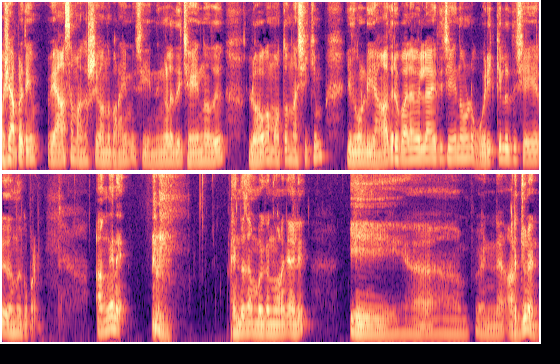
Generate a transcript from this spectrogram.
പക്ഷേ അപ്പോഴത്തേക്കും വ്യാസ മഹർഷി വന്ന് പറയും സി നിങ്ങളിത് ചെയ്യുന്നത് ലോകം മൊത്തം നശിക്കും. ഇതുകൊണ്ട് യാതൊരു ഫലമില്ല ഇത് ചെയ്യുന്നതുകൊണ്ട് ഒരിക്കലും ഇത് ചെയ്യരുതെന്നൊക്കെ പറയും. അങ്ങനെ എന്ത് സംഭവിക്കുമെന്ന് പറഞ്ഞാൽ ഈ പിന്നെ അർജുനൻ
